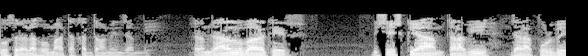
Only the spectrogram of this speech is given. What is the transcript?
গুফির লাহু মা তাকাদ্দামা মিন জামবি। রমজানুল মুবারকের বিশেষ কিয়াম তারাবিহ যারা পড়বে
